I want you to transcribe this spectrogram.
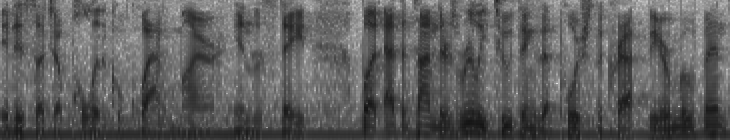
it is such a political quagmire in the state. But at the time, there's really two things that push the craft beer movement,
